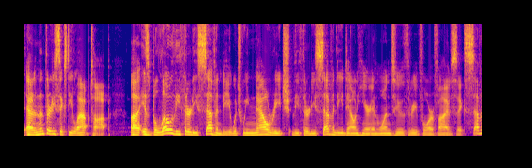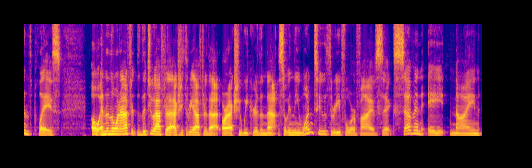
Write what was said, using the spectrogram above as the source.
and then 3060 laptop, uh, is below the 3070, which we now reach the 3070 down here in one, two, three, four, five, six, seventh place. Oh, and then the one after, the two after that, actually three after that, are actually weaker than that. So in the one, two, three, four, five, six, seven, eight, nine,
